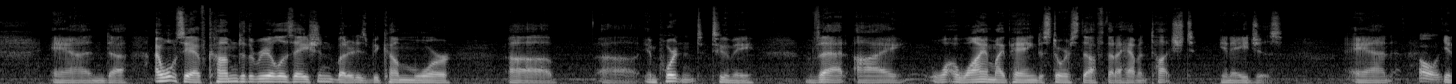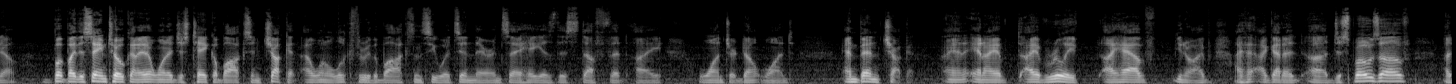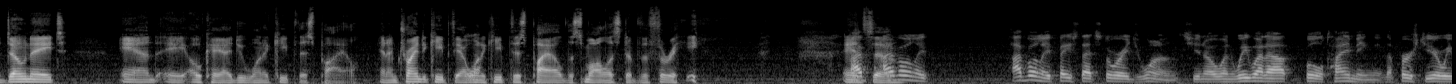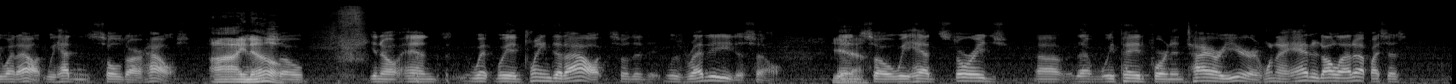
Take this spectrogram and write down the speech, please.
and uh, I won't say I've come to the realization, but it has become more uh, uh, important to me that I wh- why am I paying to store stuff that I haven't touched in ages, and oh. you know. But by the same token, I don't want to just take a box and chuck it. I want to look through the box and see what's in there and say, "Hey, is this stuff that I want or don't want?" And then chuck it. And and I have I have really I have you know I've I, I got a, a dispose of, a donate, and a okay, I do want to keep this pile, and I'm trying to keep the I want to keep this pile the smallest of the three. and I've, so I've only I've only faced that storage once. You know, when we went out full timing, the first year we went out, we hadn't sold our house. I and know. So, you know, and we, we had cleaned it out so that it was ready to sell. Yeah. And so we had storage uh, that we paid for an entire year. And when I added all that up, I says,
